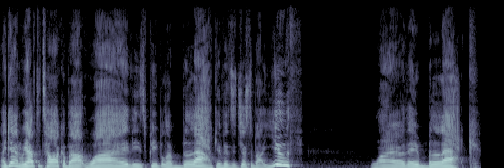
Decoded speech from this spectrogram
Again, we have to talk about why these people are black. If it's just about youth, why are they black?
